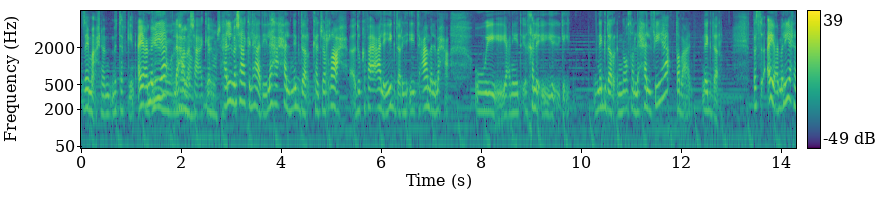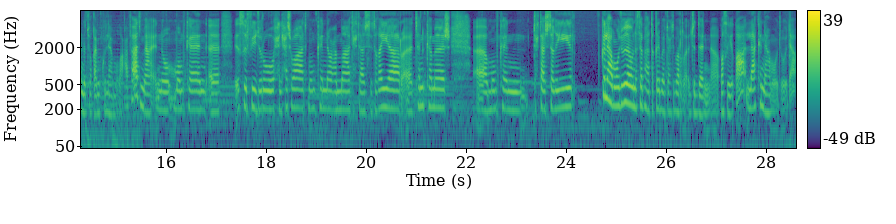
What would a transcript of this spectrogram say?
زي ما إحنا متفقين. أي عملية؟ لها مشاكل. هل المشاكل هذه لها حل نقدر كجراح ذو كفاءه عاليه يقدر يتعامل معها ويعني يخلي نقدر نوصل لحل فيها؟ طبعا نقدر. بس أي عملية إحنا نتوقع من كلها مضاعفات مع إنه ممكن آه، يصير في جروح الحشوات ممكن نوعا ما تحتاج تتغير آه، تنكمش آه، ممكن تحتاج تغيير. كلها موجودة ونسبها تقريبا تعتبر جدا بسيطة لكنها موجودة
